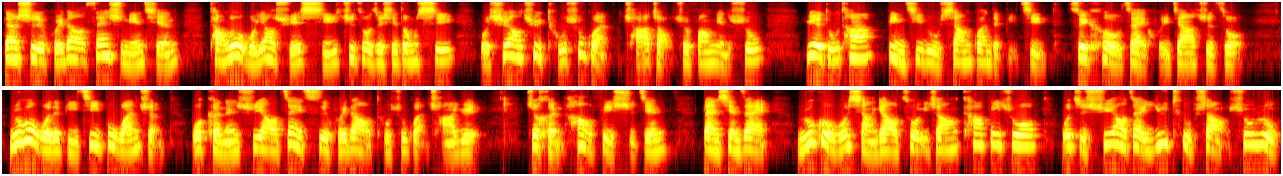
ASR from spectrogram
但是回到三十年前，倘若我要学习制作这些东西，我需要去图书馆查找这方面的书。阅读它，并记录相关的笔记，最后再回家制作。如果我的笔记不完整，我可能需要再次回到图书馆查阅，这很耗费时间。但现在，如果我想要做一张咖啡桌，我只需要在 YouTube 上输入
